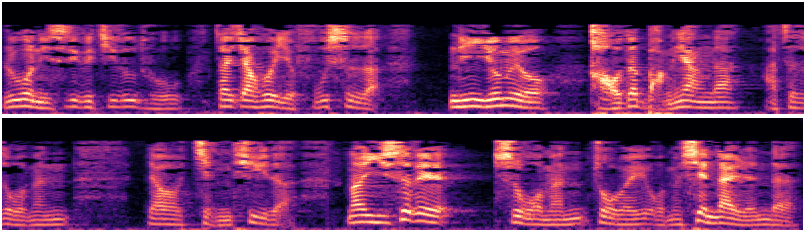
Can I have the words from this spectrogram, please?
如果你是一个基督徒，在教会也服侍的，你有没有好的榜样呢？啊，这是我们要警惕的。那以色列是我们作为我们现代人的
